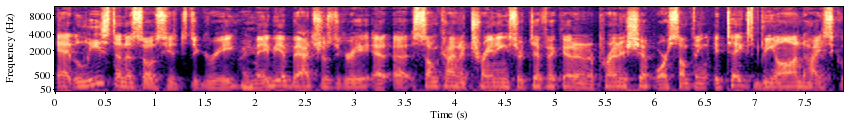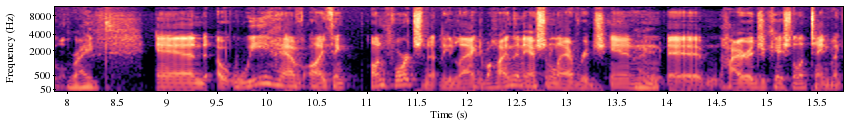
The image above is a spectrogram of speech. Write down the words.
at least an associate's degree, maybe a bachelor's degree, uh, uh, some kind of training certificate, an apprenticeship or something. It takes beyond high school. Right. And uh, we have, I think, unfortunately, lagged behind the national average in uh, higher educational attainment.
